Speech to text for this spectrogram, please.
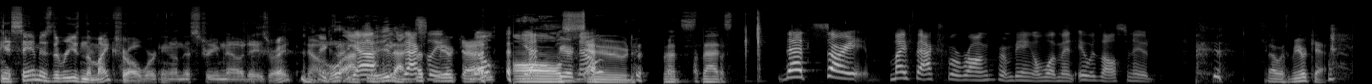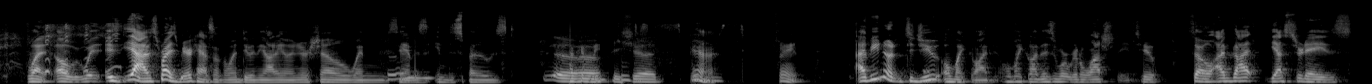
Yeah, Sam is the reason the mics are all working on this stream nowadays, right? No, Exactly. yeah, actually, that's exactly. meerkat. Nope. all Yep. Meerkat. snood. That's that's That's sorry. My facts were wrong from being a woman. It was all snood. That was Meerkat. what. Oh, wait, is, yeah. I'm surprised Meerkat's not the one doing the audio on your show when Sam is indisposed. Uh, we- he should. Yeah. Right. Have you noticed? Did you? Oh my god! Oh my god! This is what we're gonna watch today too. So I've got yesterday's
